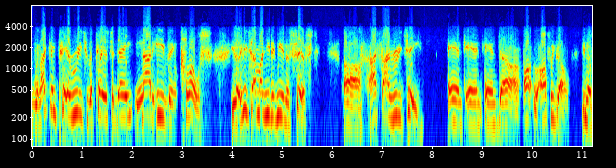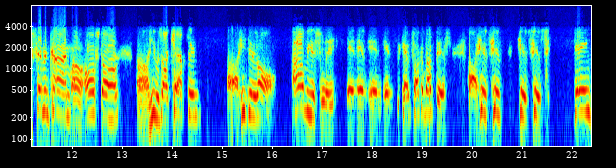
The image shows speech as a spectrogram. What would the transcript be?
when I compare Rudy to the players today, not even close. You know, anytime I needed me an assist, uh, I find Rudy T, and and and uh, off we go. You know, seven-time uh, All Star. Uh, he was our captain. Uh, he did it all. Obviously, and and and, and we got to talk about this. Uh, his his his his game,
